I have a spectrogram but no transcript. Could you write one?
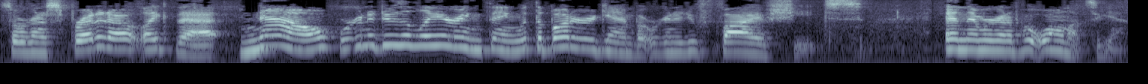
So we're gonna spread it out like that. Now we're gonna do the layering thing with the butter again, but we're gonna do five sheets. And then we're gonna put walnuts again.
